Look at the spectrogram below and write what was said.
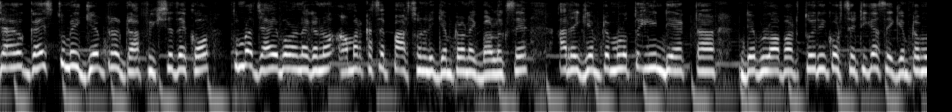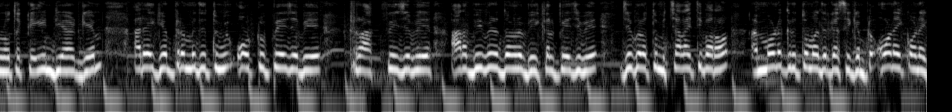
যাই হোক গাইস তুমি এই গেমটার গ্রাফিক্সে দেখো, তোমরা যাই বলো না কেন, আমার কাছে পার্সোনালি গেমটা অনেক ভালো লাগছে। আর এই গেমটা মূলত ইন্ডিয়া একটা ডেভেলপার তৈরি করছে, ঠিক আছে? গেমটা মূলত একটা ইন্ডিয়ার গেম আর এই গেমটার মধ্যে তুমি অটো পেয়ে যাবে ট্রাক পেয়ে যাবে, আর বিভিন্ন ধরনের ভেহিকাল পেয়ে যাবে, যেগুলো তুমি চালাইতে পারো। আমি মনে করি তোমাদের কাছে এই গেমটা অনেক অনেক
